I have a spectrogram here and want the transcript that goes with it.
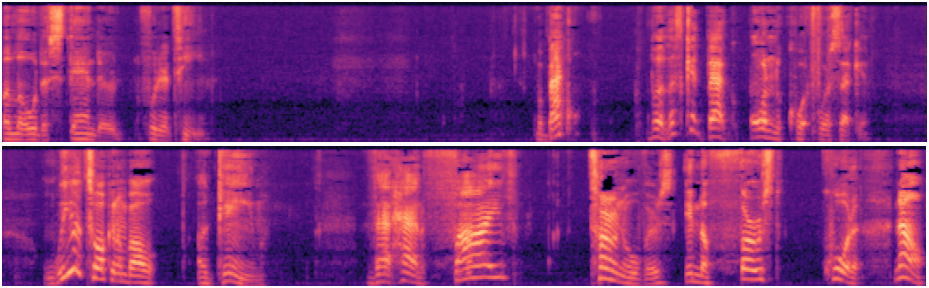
below the standard for their team. But back, but let's get back on the court for a second. We are talking about a game that had five turnovers in the first quarter. Now,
